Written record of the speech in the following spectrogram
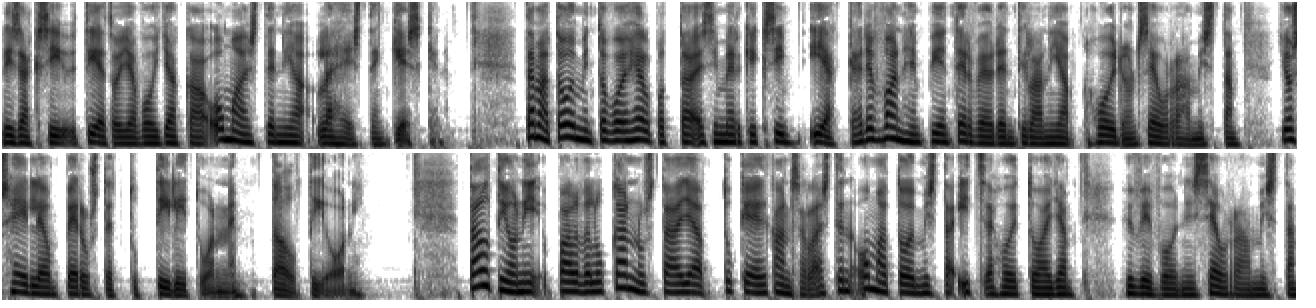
Lisäksi tietoja voi jakaa omaisten ja läheisten kesken. Tämä toiminto voi helpottaa esimerkiksi iäkkäiden vanhempien terveydentilan ja hoidon seuraamista, jos heille on perustettu tili tuonne taltiooni. Taltioni-palvelu kannustaa ja tukee kansalaisten omatoimista itsehoitoa ja hyvinvoinnin seuraamista.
